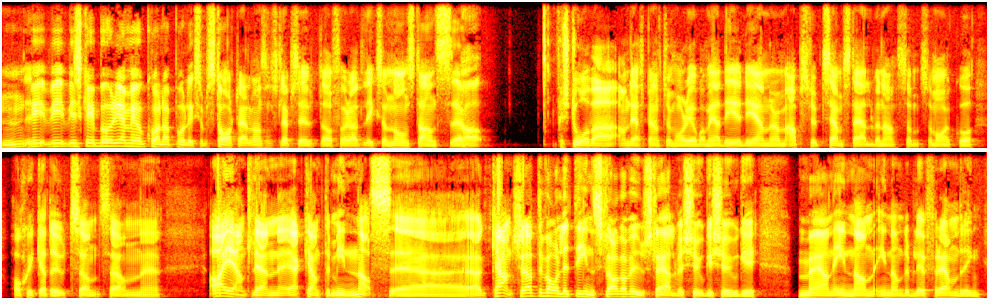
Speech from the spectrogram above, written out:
Mm. Vi, vi, vi, ska ju börja med att kolla på liksom startelvan som släpps ut då för att liksom någonstans eh, ja. förstå vad Andreas Brännström har att jobba med. Det är, det är en av de absolut sämsta älvorna som, som AIK har skickat ut sen, sen eh, Ja, egentligen, jag kan inte minnas. Eh, kanske att det var lite inslag av usla älvor 2020. Men innan, innan det blev förändring.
